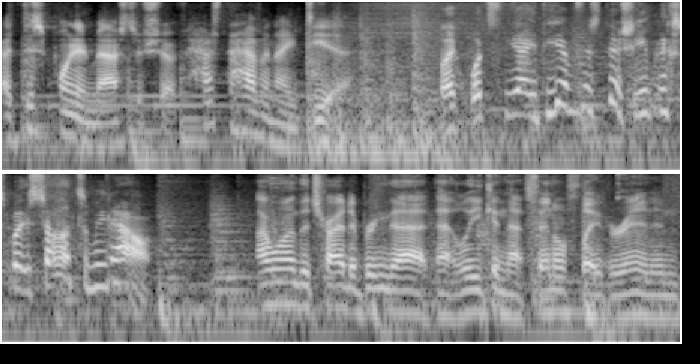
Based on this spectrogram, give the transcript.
at this point in MasterChef has to have an idea. Like, what's the idea of this dish? Even explain, sell it to me now. I wanted to try to bring that, that leek and that fennel flavor in, and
